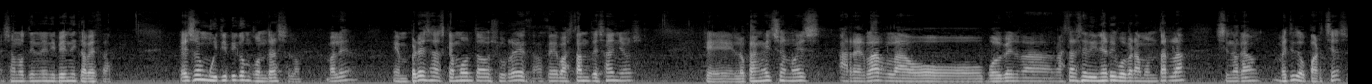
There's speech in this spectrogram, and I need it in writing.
eso no tiene ni pie ni cabeza. Eso es muy típico encontrárselo, ¿vale? Empresas que han montado su red hace bastantes años que lo que han hecho no es arreglarla o volver a gastarse dinero y volver a montarla, sino que han metido parches.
